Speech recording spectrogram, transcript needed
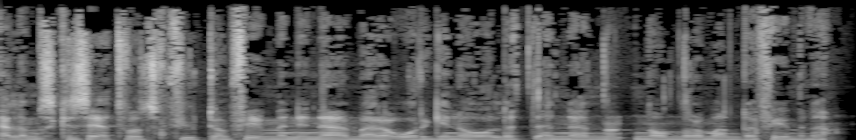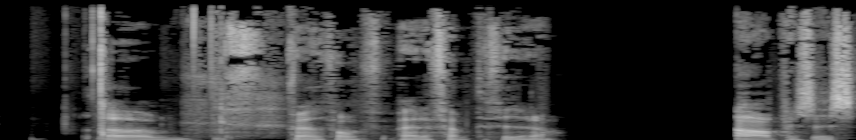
eller om man ska säga 2014-filmen är närmare originalet än någon av de andra filmerna. Uh, för, från, vad är det, 54? Ja, precis.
